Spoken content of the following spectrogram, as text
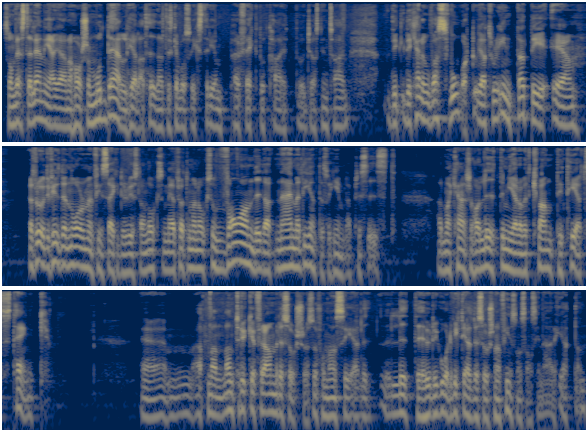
som västerlänningar gärna har som modell hela tiden. Att det ska vara så extremt perfekt och tight och just in time. Det, det kan nog vara svårt och jag tror inte att det är jag tror det finns, den normen finns säkert i Ryssland också men jag tror att man är också van vid att nej men det är inte så himla precis. Att man kanske har lite mer av ett kvantitetstänk. Ehm, att man, man trycker fram resurser och så får man se li, lite hur det går. Det viktiga är att resurserna finns någonstans i närheten.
